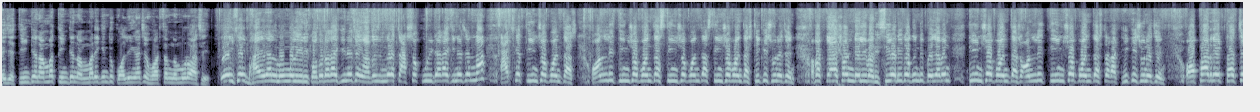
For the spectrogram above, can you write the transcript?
এই যে তিনটে নাম্বার তিনটে নাম্বারে কিন্তু কলিং আছে হোয়াটসঅ্যাপ নম্বরও আছে। এই সেই ভাইরাল মঙ্গলগিরি কত টাকায় কিনেছেন? এতদিন ধরে চারশো কুড়ি টাকায় কিনেছেন না? আজকে তিনশো পঞ্চাশ। অনলি তিনশো পঞ্চাশ তিনশো পঞ্চাশ তিনশো পঞ্চাশ, ঠিকই শুনেছেন। আবার ক্যাশ অন ডেলিভারি সিওডিতেও কিন্তু পেয়ে যাবেন, তিনশো পঞ্চাশ অনলি তিনশো পঞ্চাশ টাকা, ঠিকই শুনেছেন। অফার রেট থাকছে,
